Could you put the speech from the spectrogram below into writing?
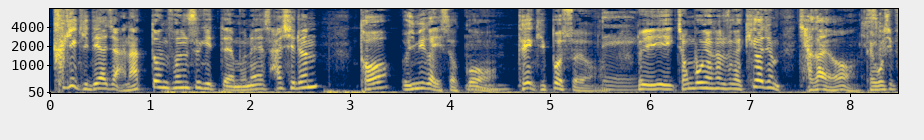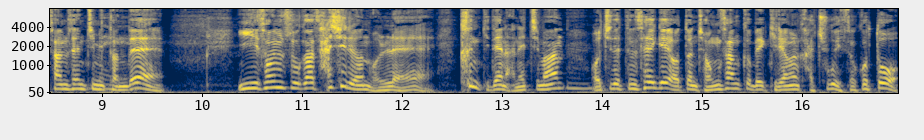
크게 기대하지 않았던 선수기 때문에 사실은 더 의미가 있었고 되게 기뻤어요. 네. 이 정보경 선수가 키가 좀 작아요. 153cm인데 이 선수가 사실은 원래 큰 기대는 안 했지만 음. 어찌됐든 세계 어떤 정상급의 기량을 갖추고 있었고 또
